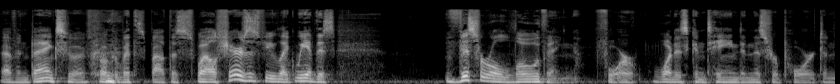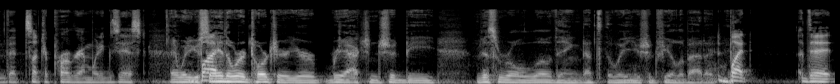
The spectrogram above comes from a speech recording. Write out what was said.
Evan Banks, who I've spoken with about this as well, shares this view. Like we have this visceral loathing for what is contained in this report, and that such a program would exist. And when you But- say the word torture, your reaction should be visceral loathing. That's the way you should feel about it. But the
